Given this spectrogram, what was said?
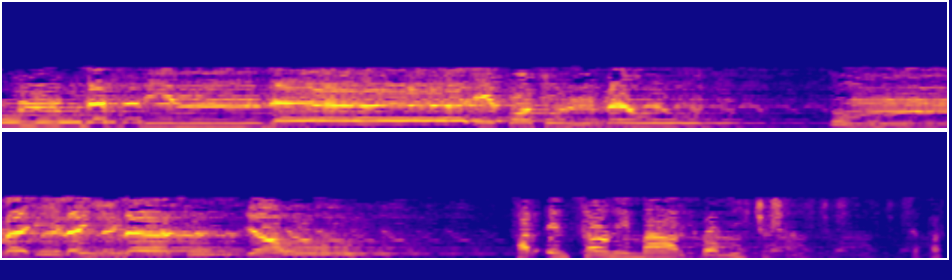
كل نفس ذائقة الموت ثم إلينا ترجعون. هر انسانی مرگ را می چشد سپس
